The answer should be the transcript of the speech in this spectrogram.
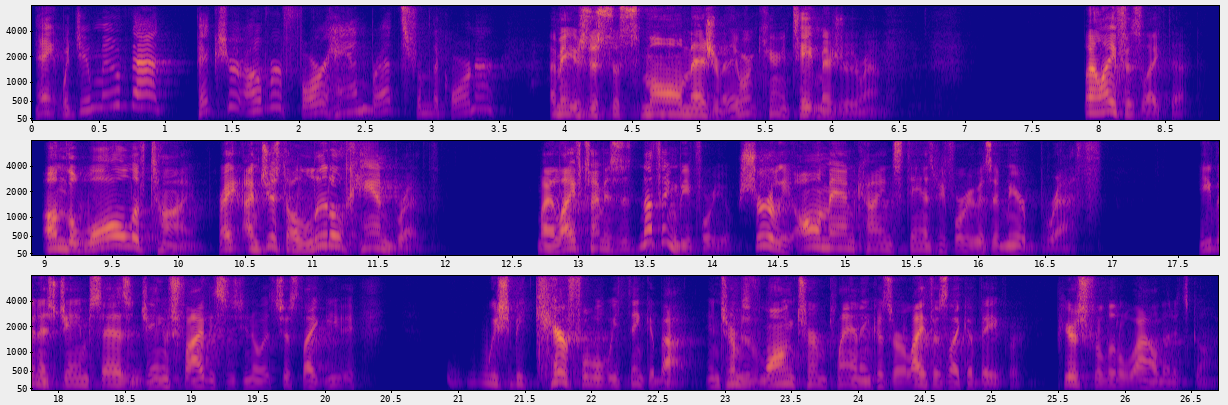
hey, would you move that picture over four hand breadths from the corner? I mean, it was just a small measurement. They weren't carrying tape measures around. My life is like that on the wall of time, right? I'm just a little handbreadth. My lifetime is nothing before you. Surely all mankind stands before you as a mere breath. Even as James says in James 5, he says, you know, it's just like we should be careful what we think about in terms of long term planning because our life is like a vapor, appears for a little while, then it's gone.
